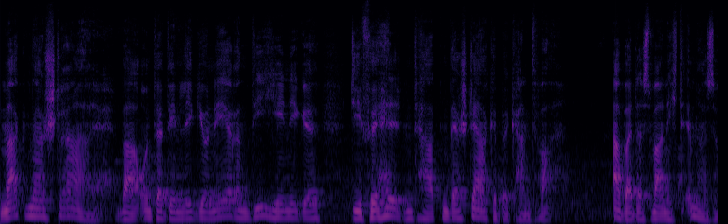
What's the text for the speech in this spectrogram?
Magna Strahl war unter den Legionären diejenige, die für Heldentaten der Stärke bekannt war. Aber das war nicht immer so.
